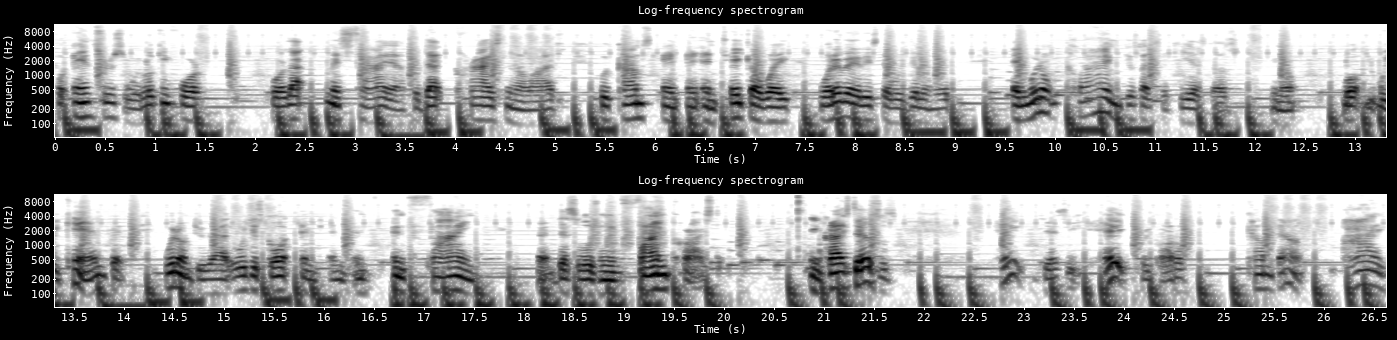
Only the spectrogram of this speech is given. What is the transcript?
for answers. We're looking for for that Messiah, for that Christ in our lives who comes and, and, and take away whatever it is that we're dealing with. And we don't climb just like Zacchaeus does, you know. Well, we can, but we don't do that. We just go and, and, and, and find uh, disillusioned. We find Christ. And Christ tells us, hey, Jesse, hey, Ricardo, calm down. I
